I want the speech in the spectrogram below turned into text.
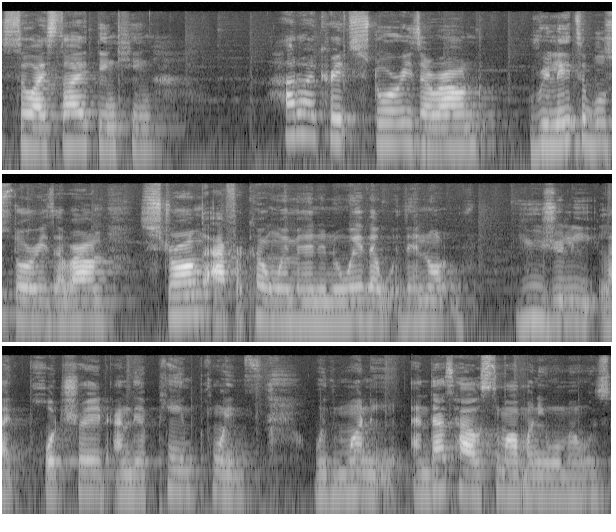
so I started thinking, how do I create stories around, relatable stories around strong African women in a way that they're not usually like portrayed and their pain points with money. And that's how Smart Money Woman was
